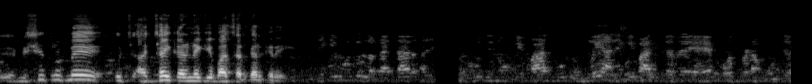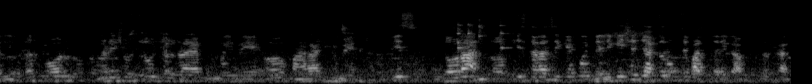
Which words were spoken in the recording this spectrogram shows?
निश्चित रूप में कुछ अच्छा ही करने की बात सरकार करेगी। तो मुंबई आने की बात कर रहे हैं, बहुत बड़ा मोर्चा लेकर। और गणेशोत्सव चल रहा है मुंबई में महाराष्ट्र में। इस दौरान तरह से क्या कोई डेलीगेशन जाकर उनसे बात करेगा सरकार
